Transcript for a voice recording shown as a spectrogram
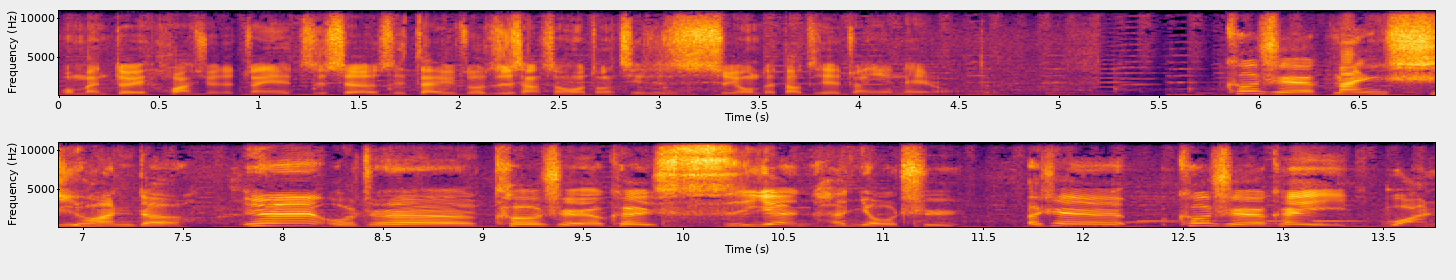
我们对化学的专业知识，而是在于说日常生活中其实是使用得到这些专业内容的。科学蛮喜欢的，因为我觉得科学可以实验，很有趣，而且科学可以玩。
